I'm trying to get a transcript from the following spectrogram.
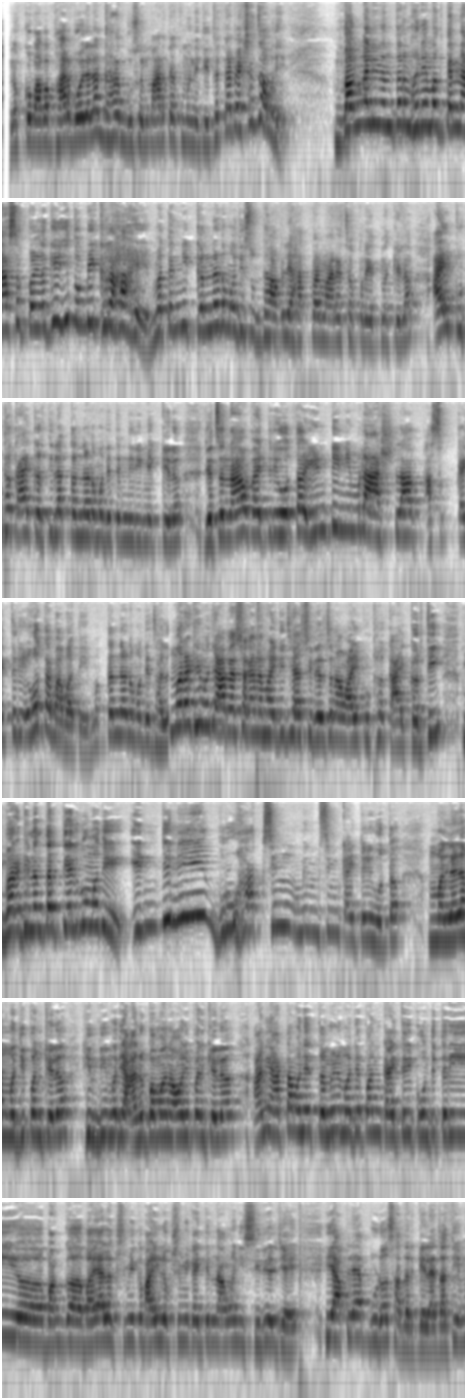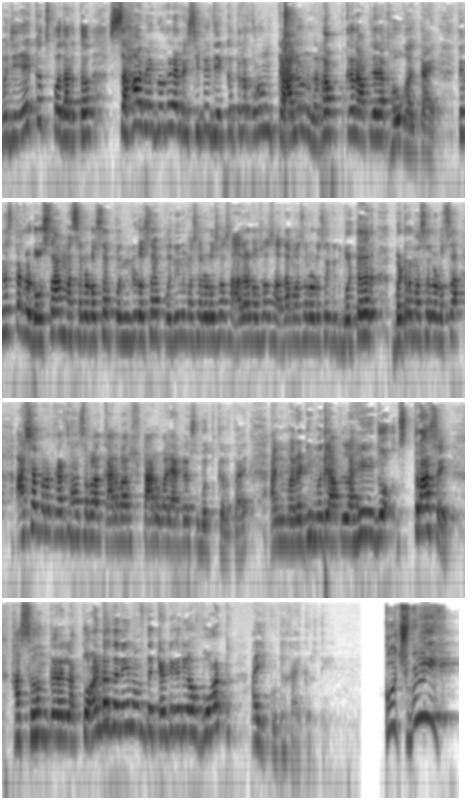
नको बाबा फार बोलायला घरात घुसून मारतात म्हणे तिथं. त्यापेक्षा जाऊ दे. बंगाली नंतर म्हणे मग त्यांना असं कळलं की तो बिकरहा आहे. मग त्यांनी कन्नडमध्ये सुद्धा आपले हातपाय मारायचा प्रयत्न केला. आई कुठं काय करतील कन्नडमध्ये त्यांनी रिमेक केलं. ज्याचं नाव काहीतरी होतं इंटी निमला आशला असं काहीतरी होतं बाबा ते. मग कन्नडमध्ये झालं. मराठीमध्ये आपल्या सगळ्यांना माहिती या सिरियलचं नाव आई कुठं काय करती मराठी नंतर तेलुगूमध्ये इंटिनी गृहाक सिंग काहीतरी होतं. मल्याळममध्ये पण केलं हिंदीमध्ये अनुपमा नावाने पण केलं. आणि आता म्हणजे तमिळमध्ये पण काहीतरी कोणती तरी बायालक्ष्मी बाई लक्ष्मी काहीतरी नावानी सिरियल जी आहे ही आपल्या पुढं सादर केल्या जाते. म्हणजे एकच पदार्थ सहा वेगवेगळ्या रेसिपीज एकत्र करून कालून रपकन आपल्याला खाऊ घालताय. ते नसतं का डोसा मसाला डोसा पनीर डोसा पनीर मसाला डोसा साधा डोसा साधा masala dosa with butter butter masala dosa. अशा प्रकारचा हा सगळा कारभार स्टारवाले आपल्यासोबत करताय. आणि मराठीमध्ये आपला हे जो त्रास आहे हा सहन करायला लागतो. Under the name of the category of what आई कुठं काय करते? कुछ भी!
